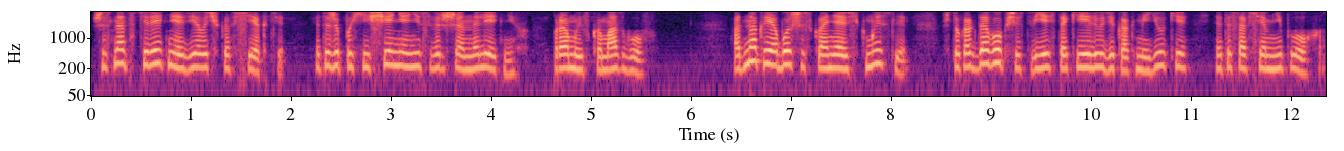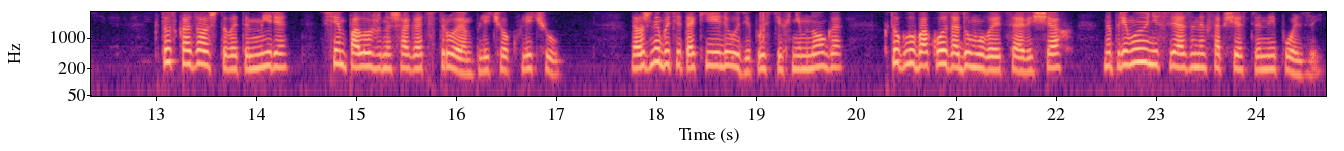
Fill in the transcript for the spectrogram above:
Шестнадцатилетняя девочка в секте. Это же похищение несовершеннолетних, промывка мозгов. Однако я больше склоняюсь к мысли, что когда в обществе есть такие люди, как Миюки, это совсем неплохо. Кто сказал, что в этом мире всем положено шагать строем, плечо к плечу? Должны быть и такие люди, пусть их немного, кто глубоко задумывается о вещах, напрямую не связанных с общественной пользой.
